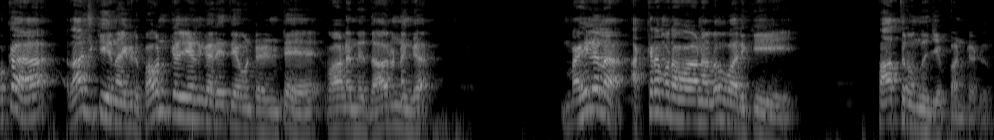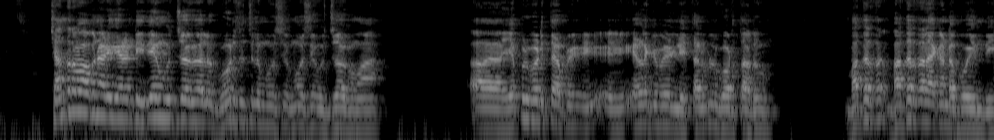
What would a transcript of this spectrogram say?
ఒక రాజకీయ నాయకుడు పవన్ కళ్యాణ్ గారు అయితే ఏమంటాడంటే వాళ్ళని దారుణంగా మహిళల అక్రమ రవాణాలో వారికి పాత్ర ఉందని చెప్పి అంటాడు. చంద్రబాబు నాయుడు గారు అంటే ఇదేం ఉద్యోగాలు? గోరు సంచులు మూసి మోసే ఉద్యోగమా? ఎప్పుడు పడితే అప్పుడు ఇళ్ళకి వెళ్ళి తలుపులు కొడతారు. భద్రత భద్రత లేకుండా పోయింది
